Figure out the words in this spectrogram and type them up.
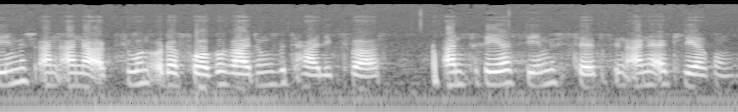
Semisch an einer Aktion oder Vorbereitung beteiligt war. Andreas Semisch selbst in einer Erklärung.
